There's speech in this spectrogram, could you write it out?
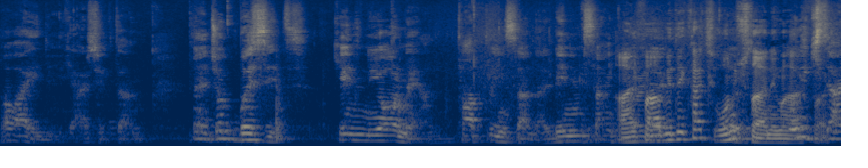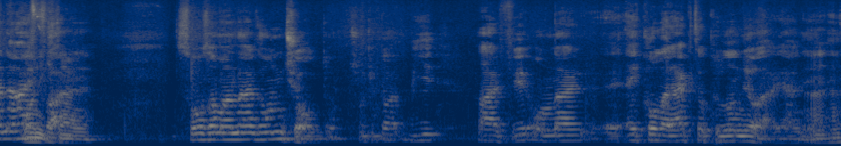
Hawaii dili gerçekten. Yani çok basit, kendini yormayan, tatlı insanlar. Benim sanki böyle- alfabede kaç? 13 Öyle. tane mi harf 12 var? tane harf 12 var. tane. Son zamanlarda 13 oldu. Çünkü bir harfi onlar e, ek olarak da kullanıyorlar yani. Aha,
